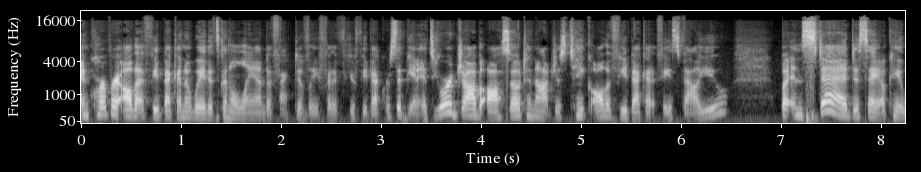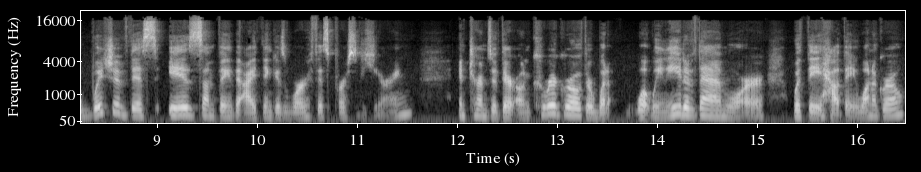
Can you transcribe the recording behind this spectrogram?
incorporate all that feedback in a way that's going to land effectively for the, your feedback recipient. It's your job also to not just take all the feedback at face value, but instead to say, okay, which of this is something that I think is worth this person hearing in terms of their own career growth or what what we need of them or what they how they want to grow.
